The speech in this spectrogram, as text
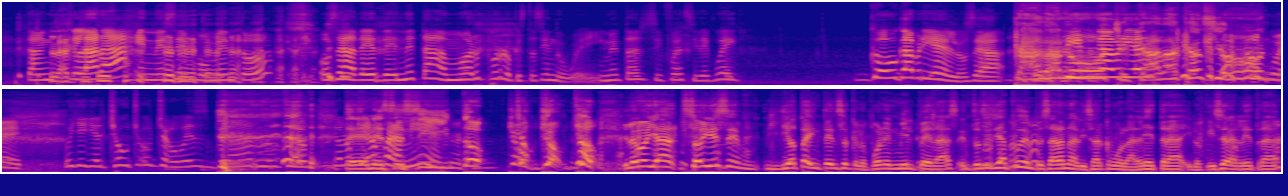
tan La actitud. clara en ese momento. O sea, de, de neta amor por lo que está haciendo, güey. Y neta sí fue así de, güey, go Gabriel. O sea, Cada noche, Gabriel. cada canción. güey. Oye, y el show, show, show es gran, no, lo- yo lo Te quiero para mí. necesito. Yo, yo, yo. Y luego ya soy ese idiota intenso que lo pone en mil pedas. Entonces ya pude empezar a analizar como la letra y lo que dice la letra.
